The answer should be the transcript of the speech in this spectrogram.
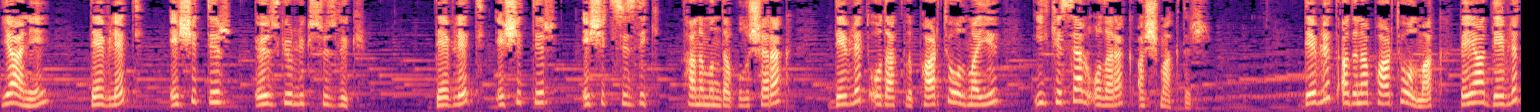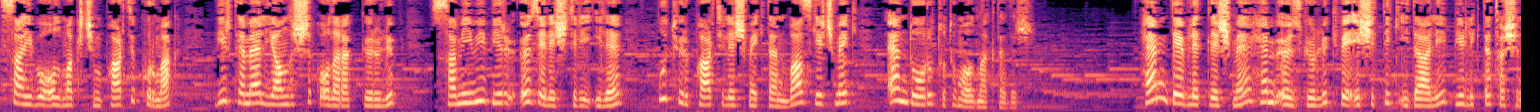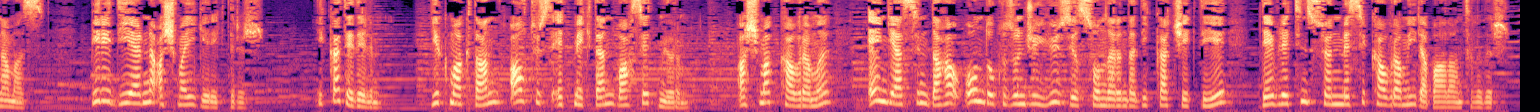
Yani devlet eşittir özgürlüksüzlük, devlet eşittir eşitsizlik tanımında buluşarak devlet odaklı parti olmayı ilkesel olarak aşmaktır. Devlet adına parti olmak veya devlet sahibi olmak için parti kurmak bir temel yanlışlık olarak görülüp samimi bir öz eleştiri ile bu tür partileşmekten vazgeçmek en doğru tutum olmaktadır. Hem devletleşme hem özgürlük ve eşitlik ideali birlikte taşınamaz. Biri diğerini aşmayı gerektirir. Dikkat edelim. Yıkmaktan, alt üst etmekten bahsetmiyorum. Aşmak kavramı Engels'in daha 19. yüzyıl sonlarında dikkat çektiği devletin sönmesi kavramıyla bağlantılıdır.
